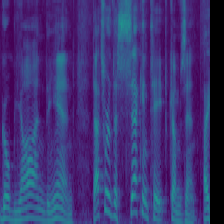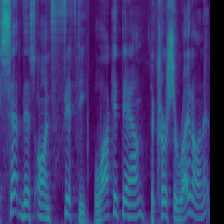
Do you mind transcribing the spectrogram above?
go beyond the end? That's where the second tape comes in. I set this on 50, lock it down, the cursor right on it,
